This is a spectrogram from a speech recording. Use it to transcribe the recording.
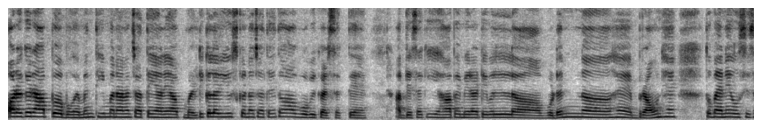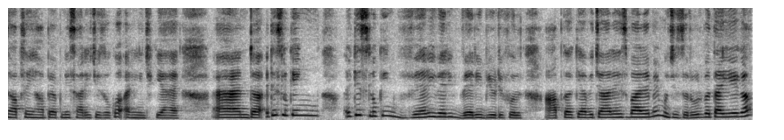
और अगर आप बोहेमन थीम बनाना चाहते हैं, यानी आप मल्टी कलर यूज़ करना चाहते हैं तो आप वो भी कर सकते हैं। अब जैसा कि यहाँ पे मेरा टेबल वुडन है ब्राउन है तो मैंने उस हिसाब से यहाँ पे अपनी सारी चीज़ों को अरेंज किया है। And it is looking it is looking very very very beautiful आपका क्या विचार है इस बारे में, मुझे ज़रूर बताइएगा।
